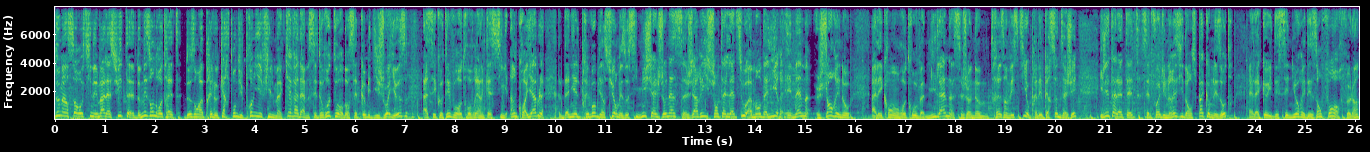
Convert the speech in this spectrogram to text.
Demain sort au cinéma la suite de Maison de retraite. Deux ans après le carton du premier film, Kev Adams est de retour dans cette comédie joyeuse. À ses côtés, vous retrouverez un casting incroyable. Daniel Prévost, bien sûr, mais aussi Michel Jonas, Jarry, Chantal Latsou, Amanda Lear et même Jean Reno. À l'écran, on retrouve Milan, ce jeune homme très investi auprès des personnes âgées. Il est à la tête, cette fois d'une résidence pas comme les autres. Elle accueille des seniors et des enfants orphelins,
